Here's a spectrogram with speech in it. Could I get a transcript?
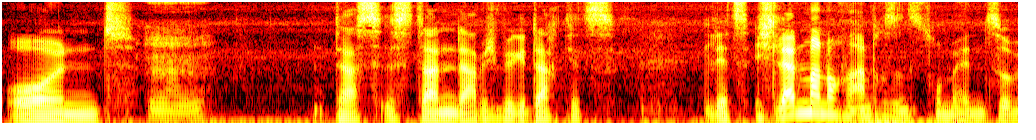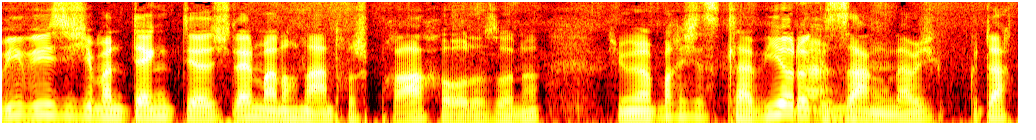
Und Mhm. das ist dann, da habe ich mir gedacht, jetzt, jetzt ich lerne mal noch ein anderes Instrument. So wie, wie sich jemand denkt, der, ich lerne mal noch eine andere Sprache oder so, ne? Ich habe mir gedacht, mache ich jetzt Klavier oder Ja. Gesang? Da habe ich gedacht,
